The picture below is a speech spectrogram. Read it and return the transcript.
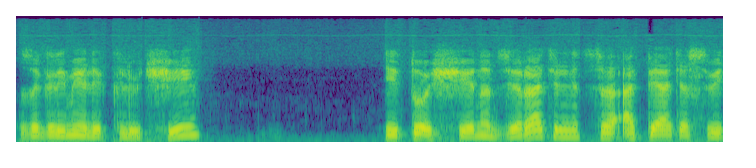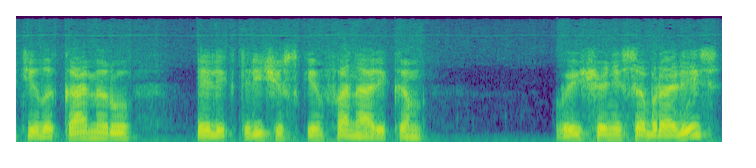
Загремели ключи, и тощая надзирательница опять осветила камеру электрическим фонариком. «Вы еще не собрались?»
